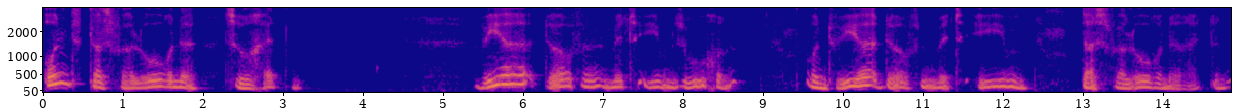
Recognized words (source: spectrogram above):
und das Verlorene zu retten. Wir dürfen mit ihm suchen und wir dürfen mit ihm das Verlorene retten.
